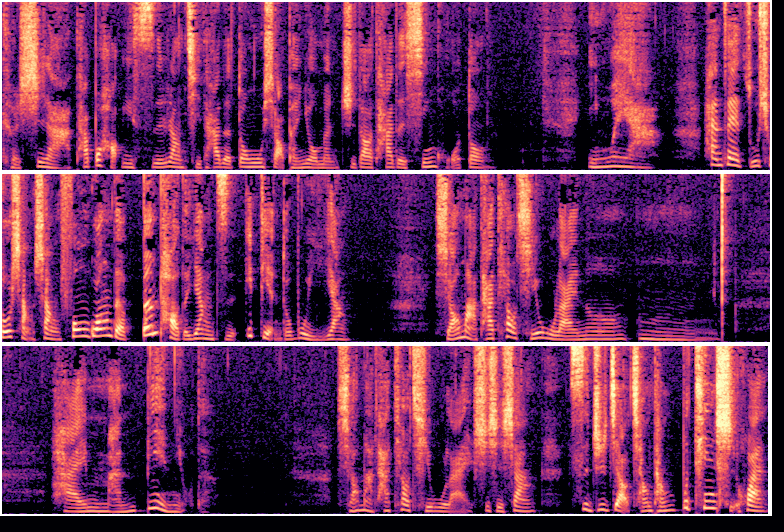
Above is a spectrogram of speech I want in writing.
可是啊，他不好意思让其他的动物小朋友们知道他的新活动，因为啊，和在足球场上风光的奔跑的样子一点都不一样。小马它跳起舞来呢，嗯，还蛮别扭的。小马它跳起舞来，事实上四只脚常常不听使唤，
